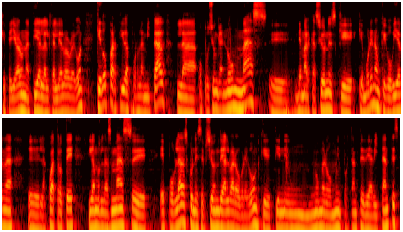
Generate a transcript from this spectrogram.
que te llevaron a ti a la alcaldía de Obregón, quedó partida por la mitad? La oposición ganó más eh, demarcaciones que, que, Morena, aunque gobierna eh, la 4T, digamos, las más... Eh, eh, pobladas con excepción de Álvaro Obregón, que tiene un número muy importante de habitantes.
